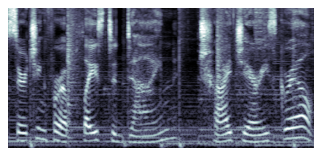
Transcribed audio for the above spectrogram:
Searching for a place to dine? Try Gerry's Grill.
